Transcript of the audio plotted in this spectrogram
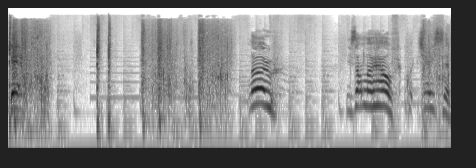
Get him. No! He's on low health. Quick, chase him.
